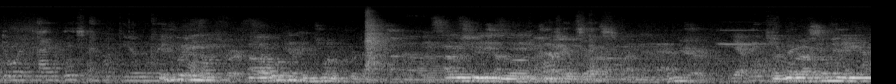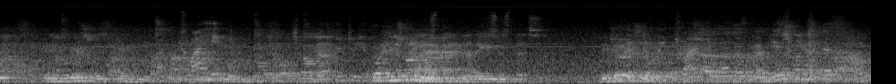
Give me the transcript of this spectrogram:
do it like this and not the other way If we around? uh, look at electronic production, I Uh, will show you some uh, examples uh, by the hand. So there are so many categories we can Try uh, it. do. And do you For electronic I think it's manufacturing, just this. Majority of we it, try to program this one or that one?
